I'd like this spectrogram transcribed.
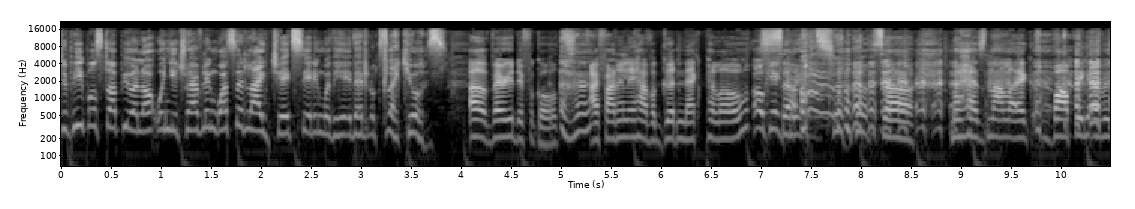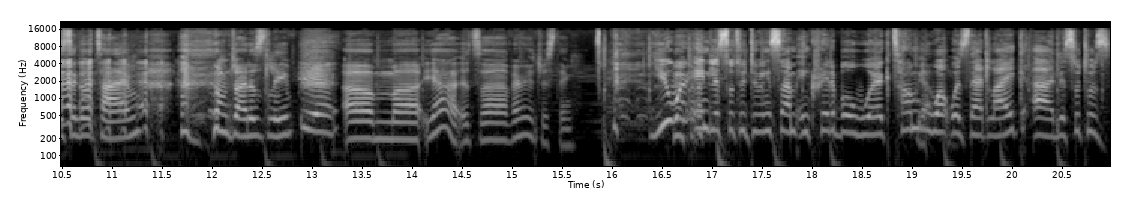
Do people stop you a lot when you're traveling? What's it like jet setting with hair that looks like yours? Uh, very difficult. I finally have a good neck pillow. Uh-huh. Okay, so, great. so my head's not like bopping every single time I'm trying to sleep. Yeah. Um. Uh, yeah. It's uh very interesting. You were in Lesotho doing some incredible work. Tell me Yeah. what was that like? Uh, Lesotho's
